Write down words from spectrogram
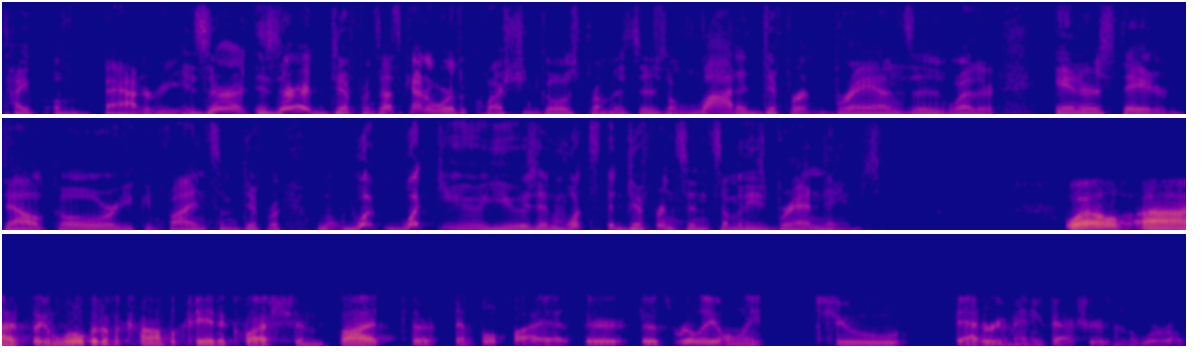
type of battery. Is there a, is there a difference? That's kind of where the question goes from is there's a lot of different brands is whether interstate or delco or you can find some different what what do you use and what's the difference in some of these brand names? Well uh, it's like a little bit of a complicated question but to simplify it there there's really only two battery manufacturers in the world.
